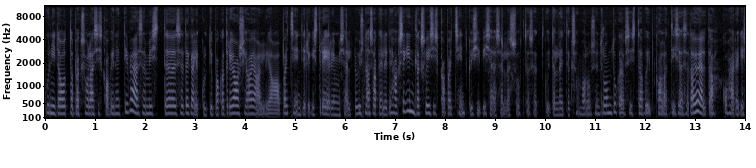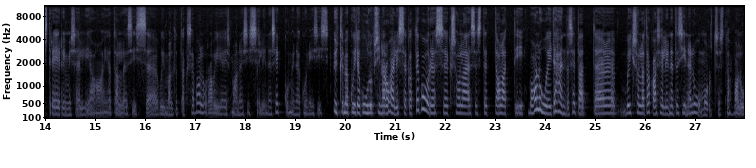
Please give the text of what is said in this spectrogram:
kuni ta ootab, eks ole, siis kabinetti pääsemist, see tegelikult juba ka triaaži ajal ja patsiendi registreerimisel üsna sageli tehakse kindlaks või siis ka patsient küsib ise selles suhtes, et kui tal näiteks on valusündroom tugev, siis ta võib ka alati ise seda öelda kohe registreerimisel ja, ja talle siis võimaldatakse valuravi ja esmane siis selline sekkumine, kuni siis ütleme, kui ta kuulub sinna rohelisse kategooriasse, eks ole, sest et alati valu ei tähenda seda, et äh, võiks olla taga selline tõsine luumurd, sest noh, valu,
